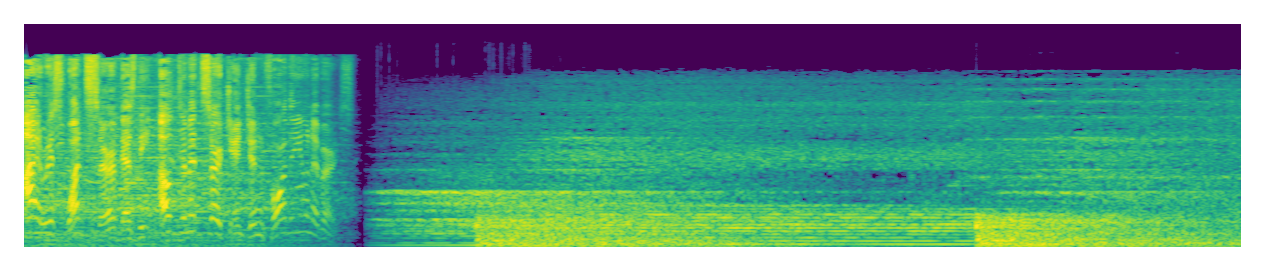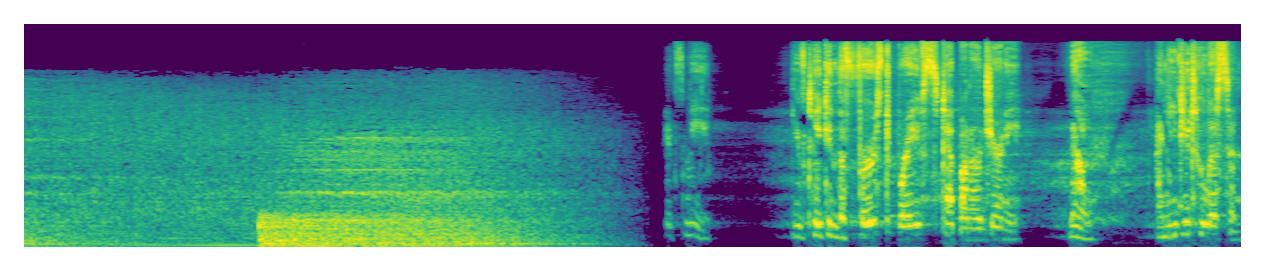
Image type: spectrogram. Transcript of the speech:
Iris once served as the ultimate search engine for the universe. You've taken the first brave step on our journey. Now, I need you to listen.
